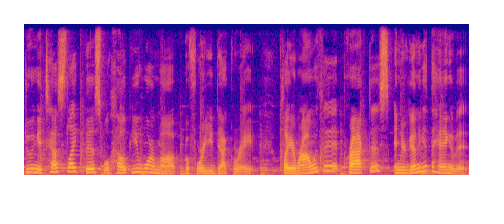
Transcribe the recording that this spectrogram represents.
Doing a test like this will help you warm up before you decorate. Play around with it, practice, and you're going to get the hang of it.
